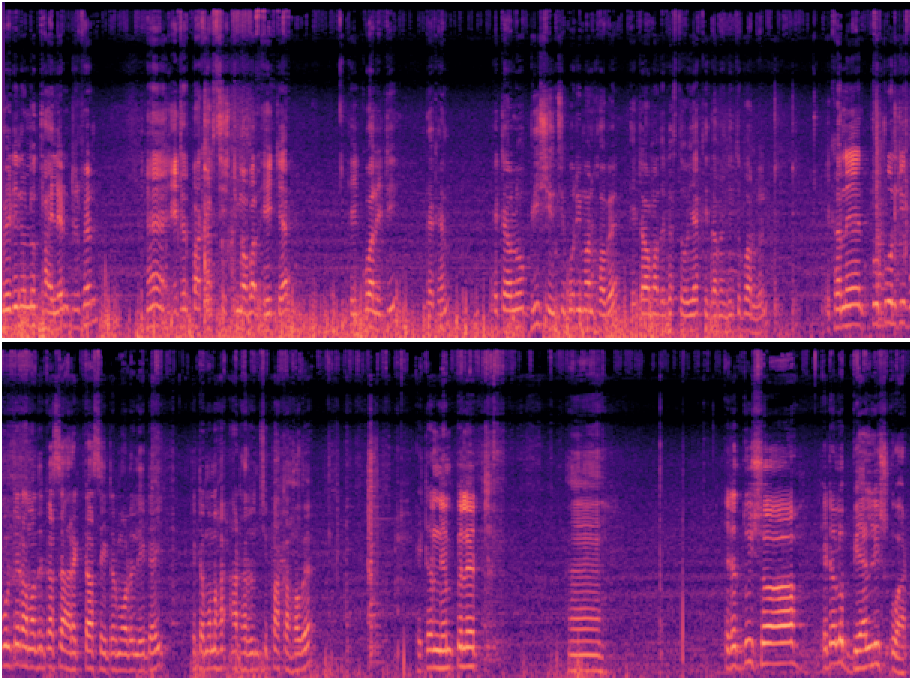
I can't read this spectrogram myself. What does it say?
মেড ইন হলো থাইল্যান্ডের ফ্যান হ্যাঁ এটার পাখার সিস্টেম আবার এইটা, এই কোয়ালিটি দেখেন। এটা হলো বিশ ইঞ্চি পরিমাণ হবে। এটা আমাদের কাছ থেকে ওই একই দামে নিতে পারবেন। এখানে টু টোয়েন্টি ভোল্টের আমাদের কাছে আরেকটা আছে, এটার মডেল এটাই। এটা মনে হয় আঠারো ইঞ্চি পাকা হবে। এটার নেম প্লেট হ্যাঁ এটা দুইশো, এটা হলো বিয়াল্লিশ ওয়াট।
